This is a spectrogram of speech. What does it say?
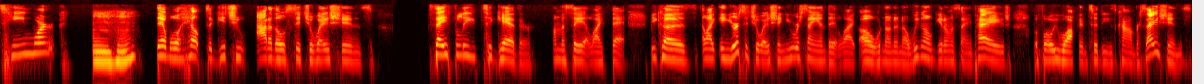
teamwork Mhm. that will help to get you out of those situations safely together. I'm gonna say it like that because, like in your situation, you were saying that, like, oh no, no, no, we're gonna get on the same page before we walk into these conversations.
